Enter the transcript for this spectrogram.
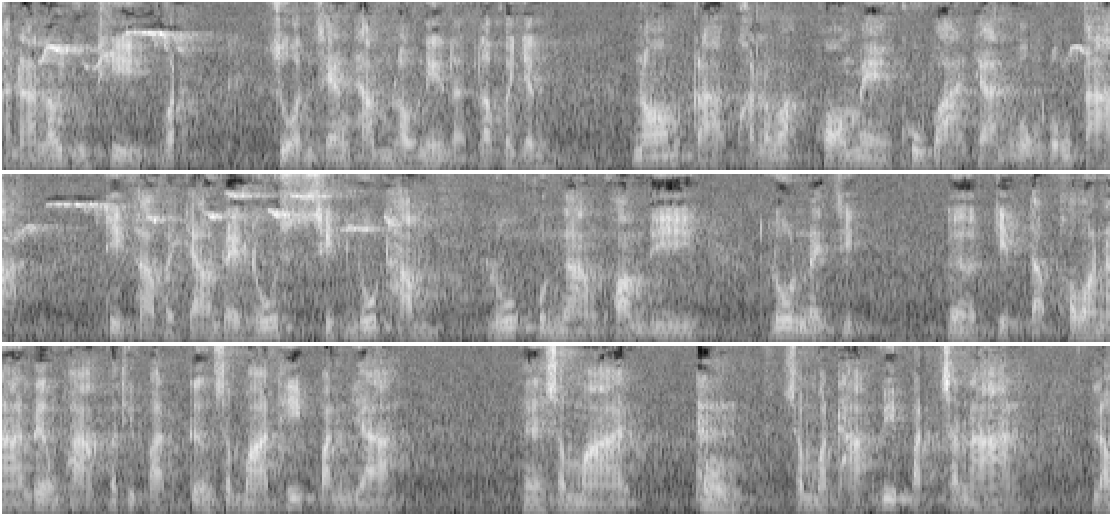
ขณะเราอยู่ที่วัดสวนแสงธรรมเหล่านี้แหละเราก็ยังน้อมกราบคารวะพ่อแม่ครูบาอาจารย์องค์หลวงตา ที่ข้าพเจ้าได้รู้ศีลรู้ธรรม รู้คุณงามความดี รู้ในจิตจิตภาวนาเรื่องภาคปฏิบัติเรื่องสมาธิปัญญาสมาสมถะวิปัสสนา เรา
